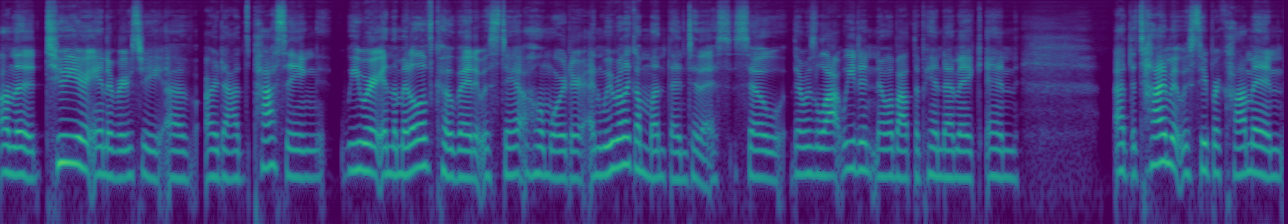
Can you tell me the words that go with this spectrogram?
on the two year anniversary of our dad's passing, we were in the middle of COVID. It was stay at home order, and we were like a month into this. So there was a lot we didn't know about the pandemic. And at the time, it was super common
